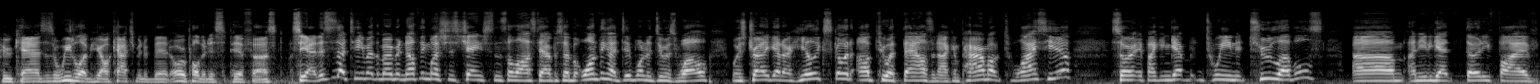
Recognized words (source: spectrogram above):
who cares? There's a Weedle over here. I'll catch him in a bit, or he'll probably disappear first. So yeah, this is our team at the moment. Nothing much has changed since the last episode, but one thing I did want to do as well was try to get our Helix God up to a 1,000. I can power him up twice here, so if I can get between two levels, um, I need to get 35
